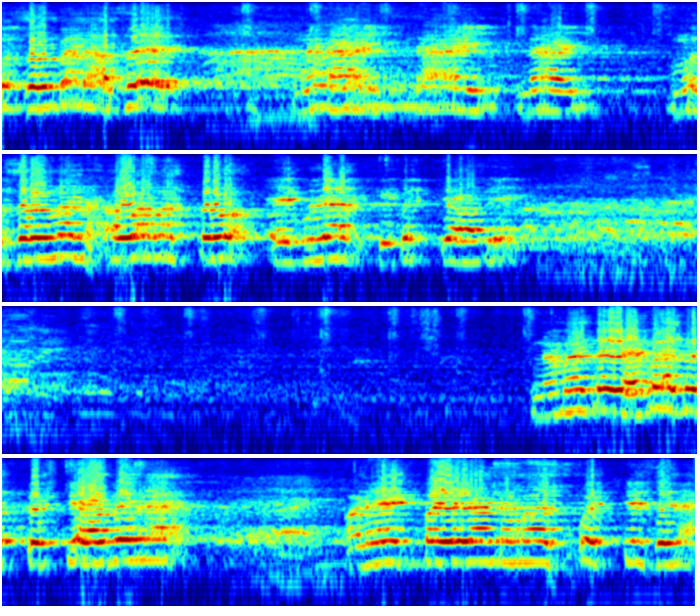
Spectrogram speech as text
মুসলমান আছে? নাই নাই নাই। মুসলমান হওয়া মাত্র এগুলা কি করতে হবে? নামাজের হেফাজত করতে হবে না। অনেক বাইরা নামাজ পড়তেছে না।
